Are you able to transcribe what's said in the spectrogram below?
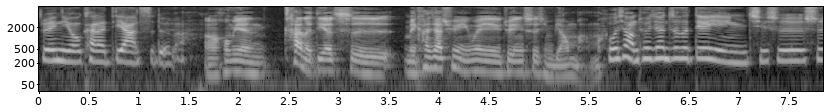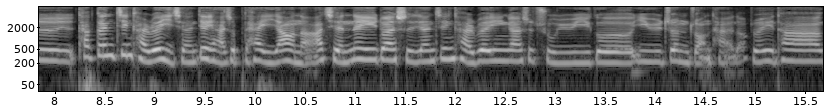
所以你又看了第二次，对吧？啊后后面看了第二次没看下去，因为最近事情比较忙嘛。我想推荐这个电影，其实是它跟金凯瑞以前的电影还是不太一样的，而且那一段时间金凯瑞应该是处于一个抑郁症状态的，所以他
